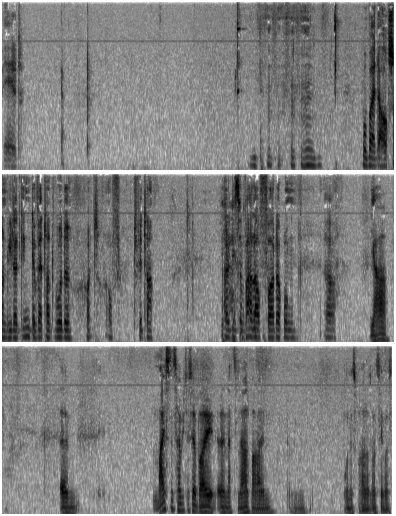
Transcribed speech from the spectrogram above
Wählt. Ja. Wobei da auch schon wieder gegen gewettert wurde, heute auf Twitter. Ich All diese Wahlaufforderungen. Äh, ja. Ähm, meistens habe ich das ja bei äh, Nationalwahlen. Ähm, Bundeswahl oder sonst irgendwas,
